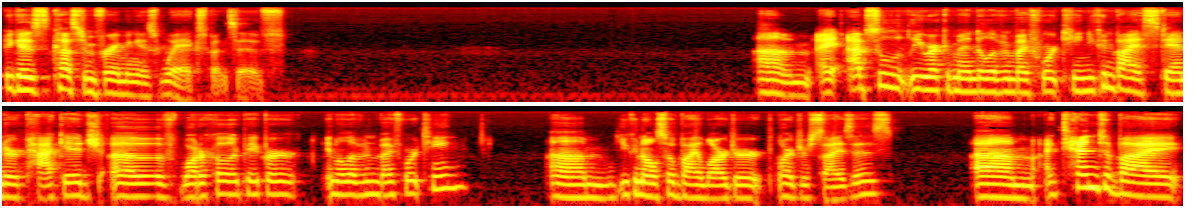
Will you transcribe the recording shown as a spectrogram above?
because custom framing is way expensive Um, I absolutely recommend 11 by 14. You can buy a standard package of watercolor paper in 11 by 14. Um, you can also buy larger larger sizes. Um, I tend to buy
